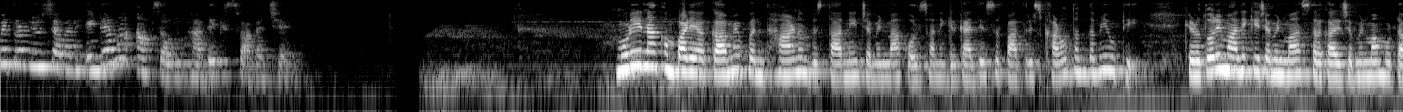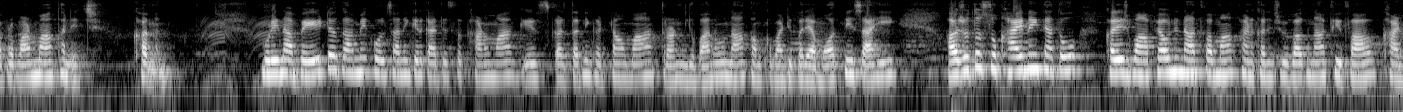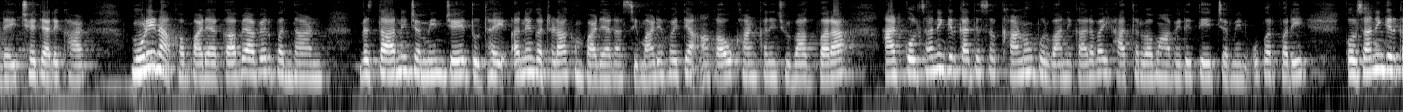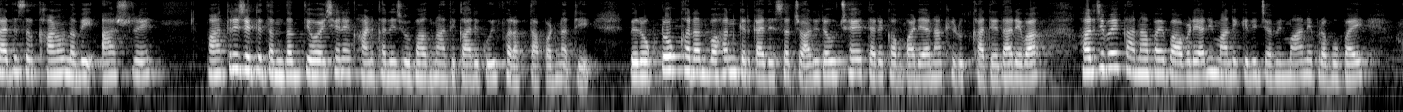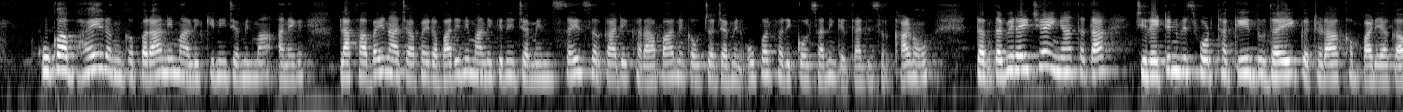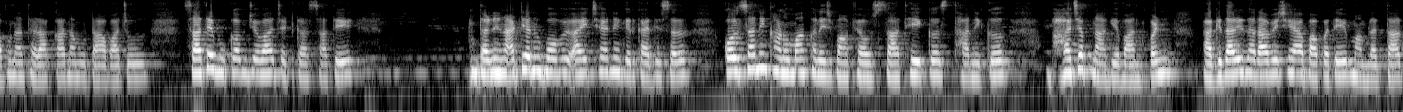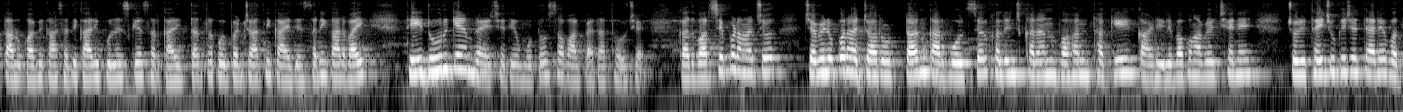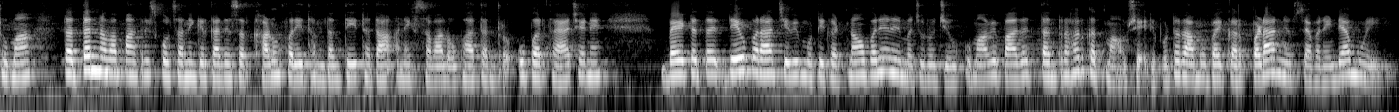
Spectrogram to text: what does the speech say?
મિત્રો ન્યૂઝ સેવન ઇન્ડિયામાં આપ સૌનું હાર્દિક સ્વાગત છે. મૂળીના ખંભાળિયા ગામે બંધાણ વિસ્તારની જમીનમાં કોલસાની ગેરકાયદેસર પાંત્રીસ ખાણો ધમધમી ઉઠી. ખેડૂતોની માલિકી જમીનમાં, સરકારી જમીનમાં મોટા પ્રમાણમાં ખનિજ ખનન મૂળીના બેટ ગામે કોલસાની ગેરકાયદેસર ખાણોમાં ગેસ કળતરની ઘટનાઓમાં ત્રણ યુવાનોના કમકમાટી ભર્યા મોતની શાહી. હજુ તો સુખાય નહીં, ત્યાં તો ખનીજ માફિયાઓને નાથવામાં ખાણ ખનીજ વિભાગના ફીફા ખાંડે છે ત્યારે ખાણ મૂળીના ખંભાળિયા ગામે આવેલ બંધારણ વિસ્તારની જમીન જે દુધઈ અને ગઠડા ખંભાળિયાના સીમાડે હોય ત્યાં અગાઉ ખાણ ખનીજ વિભાગ દ્વારા આઠ કોલસાની ગેરકાયદેસર ખાણો પૂરવાની કાર્યવાહી હાથ ધરવામાં આવેલી તે જમીન ઉપર ફરી કોલસાની ગેરકાયદેસર ખાણો નવી આશરે પાંત્રીસ જેટલી ધમધમતી હોય છે અને ખાણ ખનિજ વિભાગના અધિકારી કોઈ ફરકતા પણ નથી. બે રોકટોક ખનન વહન ગેરકાયદેસર ચાલી રહ્યું છે ત્યારે કંપાડિયાના ખેડૂત ખાતેદાર એવા હરજીભાઈ કાનાભાઈ બાવળિયાની માલિકીની જમીનમાં અને પ્રભુભાઈ કુકાભાઈ રંગપરાની માલિકીની જમીનમાં અને લાખાભાઈ નાચાભાઈ રબારીની માલિકીની જમીન સહિત સરકારી ખરાબા અને કૌચા જમીન ઉપર ફરી કોલસાની ગેરકાયદેસર ખાણો ધમધમી રહી છે. અહીંયા થતા જિલેટિન વિસ્ફોટ થકી દુધઈ ગઢડા ખંપાડિયા ગામના ધડાકાના મોટા અવાજો સાથે ભૂકંપ જેવા ઝટકા સાથે ધને નાટ્ય અનુભવાય છે અને ગેરકાયદેસર કોલસાની ખાણોમાં ખનિજ માફિયાઓ સાથે એક સ્થાનિક ભાજપના આગેવાન પણ ભાગીદારી ધરાવે છે. આ બાબતે મામલતદાર, તાલુકા વિકાસ અધિકારી, પોલીસ કે સરકારી તંત્ર કોઈપણ જાતની કાયદેસરની કાર્યવાહીથી દૂર કેમ રહે છે તેવો મોટો સવાલ પેદા થયો છે. ગત વર્ષે પણ આજ જમીન ઉપર હજારો ટન કાર્બોલસેલ ખનિજ ખનન વહન થકી કાઢી લેવામાં આવેલ છે અને ચોરી થઈ ચૂકી છે. ત્યારે વધુમાં તદ્દન નવા પાંત્રીસ કોલસાની ગેરકાયદેસર ખાણું ફરી ધમધમતી થતા અનેક સવાલો ઊભા તંત્ર ઉપર થયા છે અને બેટ દેવપરા જેવી મોટી ઘટનાઓ બની અને મજૂરો જીવ ગુમાવે બાદ તંત્ર હરકતમાં આવશે. Reporter Ramubhai Karpada, news seven India, Muli.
